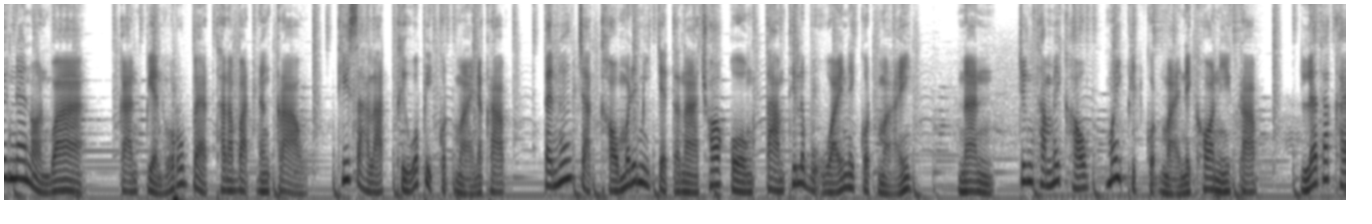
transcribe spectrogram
ึ่งแน่นอนว่าการเปลี่ยนรูปแบบธนบัตรดังกล่าว ที่สหรัฐถือว่าผิดกฎหมายนะครับ แต่เนื่องจากเขาไม่ได้มีเจตนาช่อโกงตามที่ระบุไว้ในกฎหมาย นั่นจึงทำให้เขาไม่ผิดกฎหมายในข้อนี้ครับ และถ้าใคร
